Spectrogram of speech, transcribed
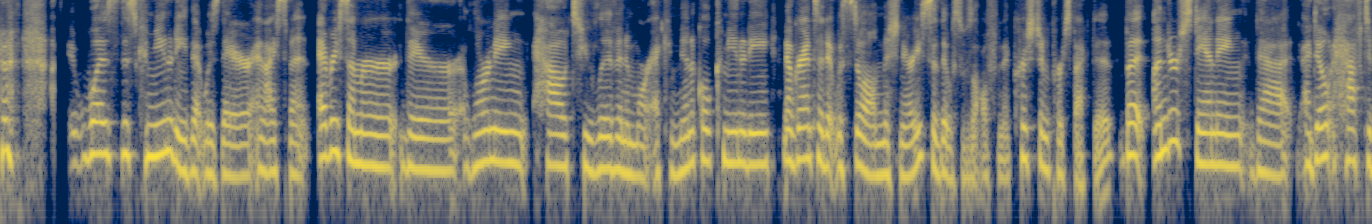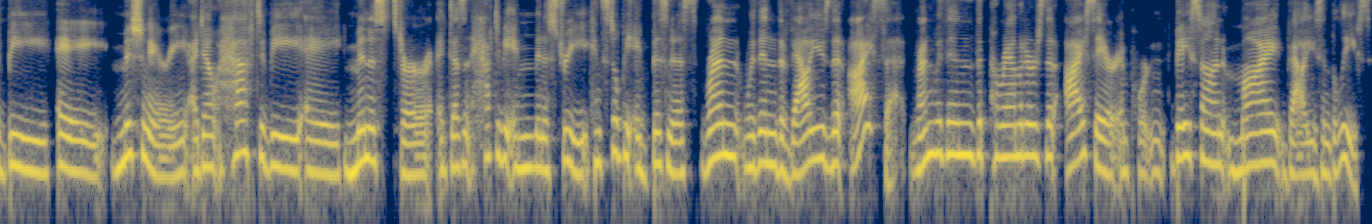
it was this community that was there. And I spent every summer there learning how to live in a more ecumenical community. Now, granted, it was still all missionary. So this was all from the Christian perspective. But understanding that I don't have to be a missionary, I don't have to be a minister, it doesn't have to be a ministry. It can still be a business run within the values that I set, run within the parameters that I say are important based on my values and beliefs.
